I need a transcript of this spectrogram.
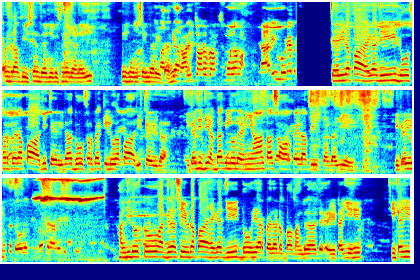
15 ਪੀਸ ਹੁੰਦੇ ਆ ਜੇ ਕਿਸੇ ਨੇ ਲੈਣੇ ਜੀ ਇਹ ਹੋਲਸੇਲ ਦਾ ਰੇਟ ਹੈ ਇਹ 40 ਚਾਰੋਂ ਵਾਪਸ ਮੋੜਿਆ ਵਾ। ਯਾਰੀ ਮੋੜੇ ਚੈਰੀ ਦਾ ਭਾਅ ਹੈਗਾ ਜੀ 200 ਰੁਪਏ ਦਾ ਭਾਅ ਜੀ ਚੈਰੀ ਦਾ 200 ਰੁਪਏ ਕਿਲੋ ਦਾ ਭਾਅ ਜੀ ਚੈਰੀ ਦਾ। ਠੀਕ ਹੈ ਜੀ ਜੇ ਅੱਧਾ ਕਿਲੋ ਲੈਣੀ ਆ ਤਾਂ 100 ਰੁਪਏ ਦਾ ਪੀਸ ਪੈਂਦਾ ਜੀ ਇਹ। ਠੀਕ ਹੈ ਜੀ। ਹਾਂਜੀ ਦੋਸਤੋ, ਅੱਜ ਦਾ ਸੇਬ ਦਾ ਭਾਅ ਹੈਗਾ ਜੀ 2000 ਰੁਪਏ ਦਾ ਡੱਬਾ ਬੰਦ ਦਾ ਰੇਟ ਆ ਜੀ ਇਹ। ਠੀਕ ਹੈ ਜੀ?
